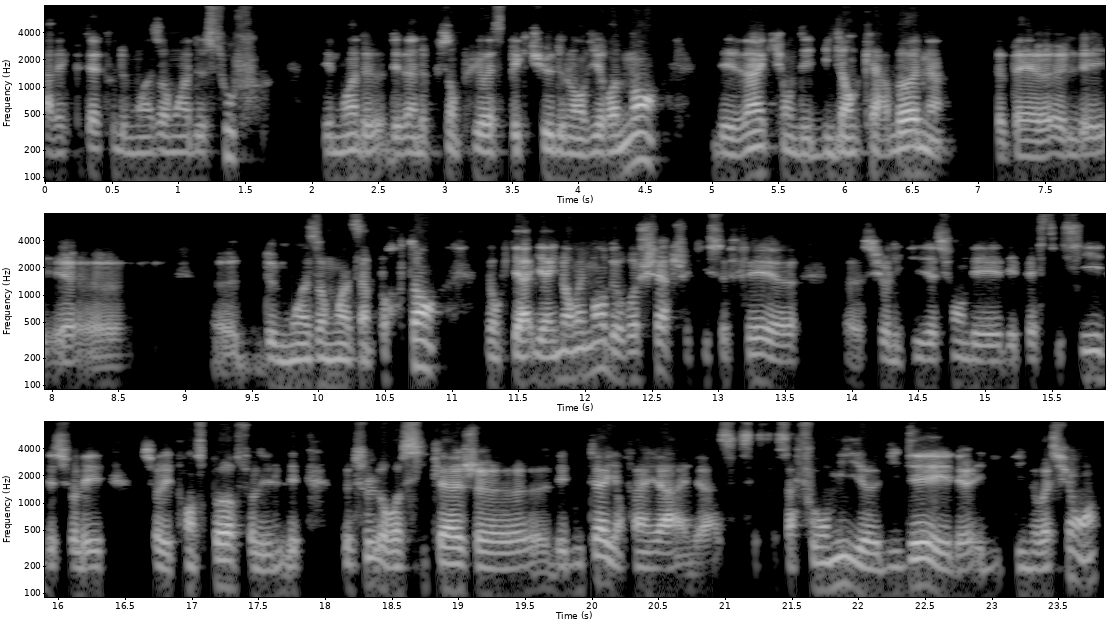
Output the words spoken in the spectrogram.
avec peut-être de moins en moins de soufre, des, moins de, vins de plus en plus respectueux de l'environnement, des vins qui ont des bilans carbone euh, ben, de moins en moins importants. Donc il y a, y a, énormément de recherche qui se fait sur l'utilisation des, des, pesticides, sur les, sur les transports, sur, le recyclage euh, des bouteilles. Enfin, il y a, il y ça, fourmille euh, d'idées et d'innovations,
